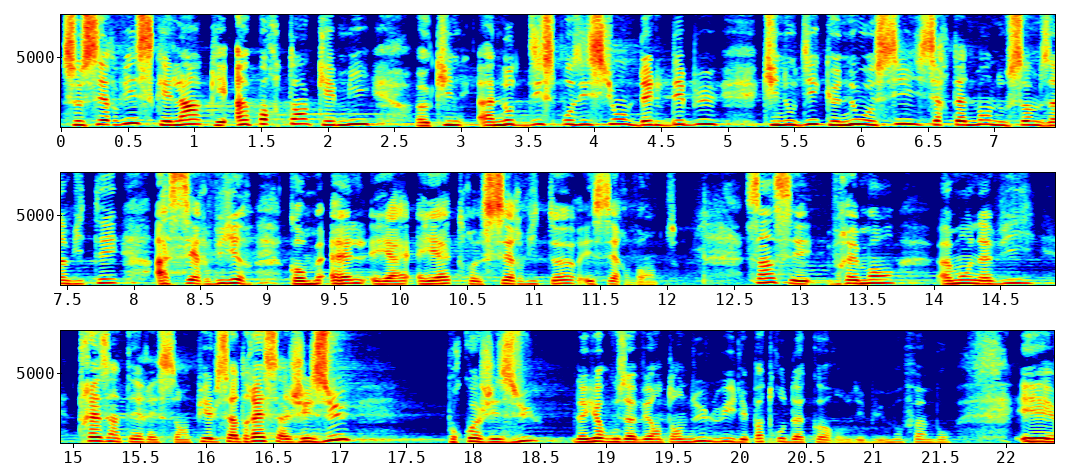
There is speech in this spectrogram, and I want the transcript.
Ce service qui est là, qui est important, qui est mis euh, à notre disposition dès le début, qui nous dit que nous aussi, certainement, nous sommes invités à servir comme elle et à être serviteurs et servantes. Ça, c'est vraiment, à mon avis, très intéressant. Puis elle s'adresse à Jésus. Pourquoi Jésus? D'ailleurs, vous avez entendu, lui, il n'est pas trop d'accord au début, mais enfin bon. Et,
